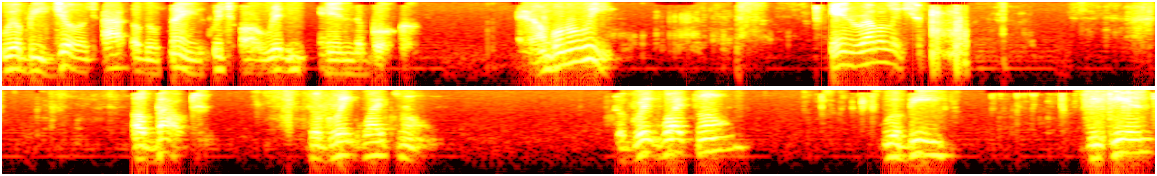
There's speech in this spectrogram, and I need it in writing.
will be judged out of the things which are written in the book. And I'm going to read in Revelation about the great white throne. The great white throne will be the end,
